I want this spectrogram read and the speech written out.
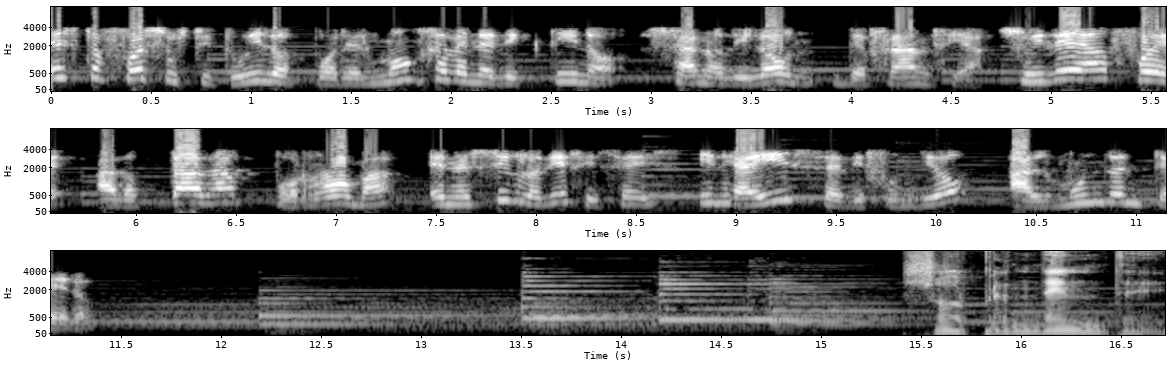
Esto fue sustituido por el monje benedictino San Odilon de Francia. Su idea fue adoptada por Roma en el siglo XVI y de ahí se difundió al mundo entero. Sorprendente.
